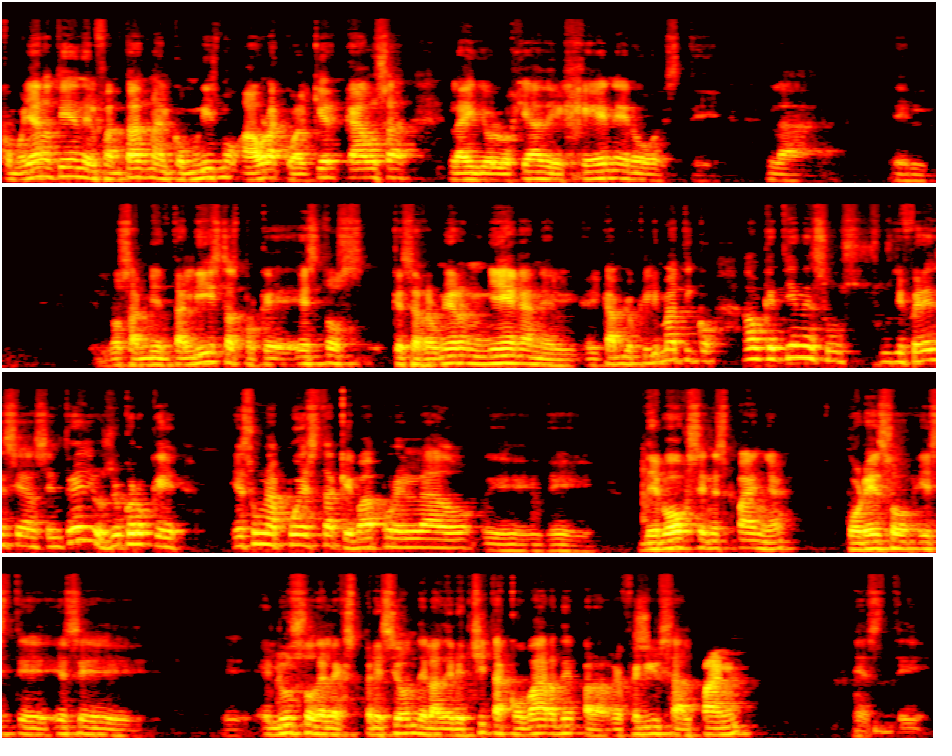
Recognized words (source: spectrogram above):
como ya no tienen el fantasma del comunismo, ahora cualquier causa, la ideología de género, este, los ambientalistas, porque estos que se reunieron niegan el, cambio climático, aunque tienen sus, diferencias entre ellos. Yo creo que es una apuesta que va por el lado eh, de, de Vox en España, por eso este, ese, eh, el uso de la expresión de la derechita cobarde para referirse al PAN, este,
